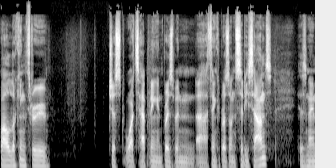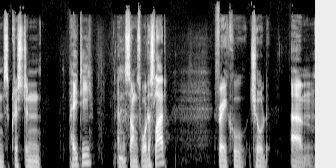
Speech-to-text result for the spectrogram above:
while looking through just what's happening in Brisbane. Uh, I think it was on City Sounds. His name's Christian Patey, and the song's Waterslide. Very cool, chilled um,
